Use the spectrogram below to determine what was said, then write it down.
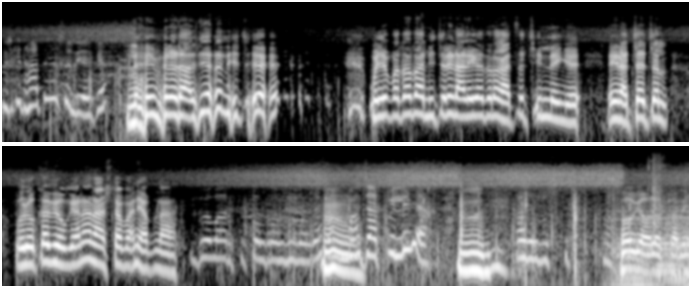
बिस्किट हाथ में से लिया क्या? नहीं मैंने डाल दिया ना नीचे। मुझे पता था नीचे नहीं डालेगा तो लोग हाथ से छीन लेंगे। लेकिन अच्छा चल वो लोग का भी हो गया ना नाश्ता पानी अपना। दो बार से चल रहा हूँ मज़ा पी लिया। हो गया वो लोग का भी।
